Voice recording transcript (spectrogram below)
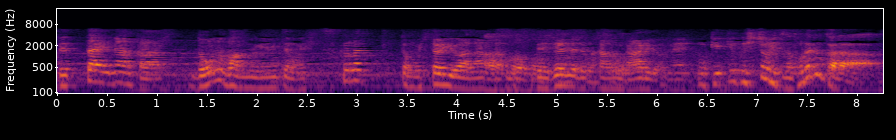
絶対なんかどの番組見ても少なくとも一人はなんかあそう出てる感があるよね。もう結局視聴率が取れるから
